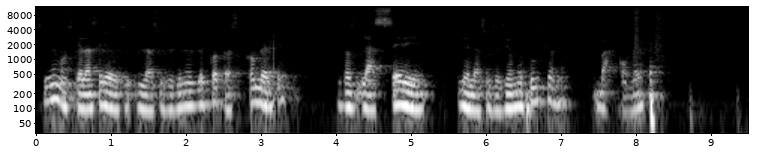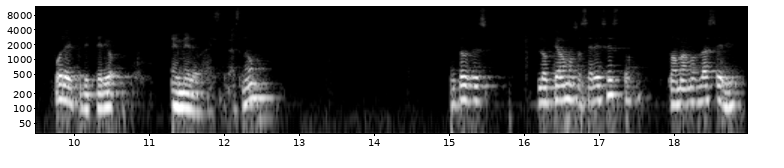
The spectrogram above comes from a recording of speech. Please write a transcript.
Si vemos que la serie de las sucesiones de cotas converge, entonces la serie de la sucesión de funciones va a converger por el criterio M de maestras, ¿no? Entonces, lo que vamos a hacer es esto. Tomamos la serie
